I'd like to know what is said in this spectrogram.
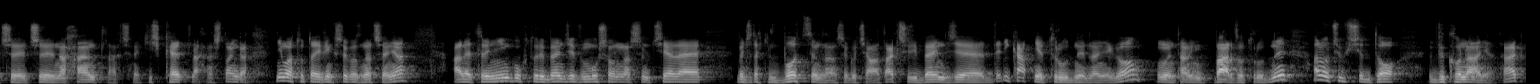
czy, czy na handlach, czy na jakichś ketlach, na sztangach. Nie ma tutaj większego znaczenia, ale treningu, który będzie wymuszał na naszym ciele, będzie takim bodźcem dla naszego ciała, tak? Czyli będzie delikatnie trudny dla niego, momentami bardzo trudny, ale oczywiście do wykonania, tak?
